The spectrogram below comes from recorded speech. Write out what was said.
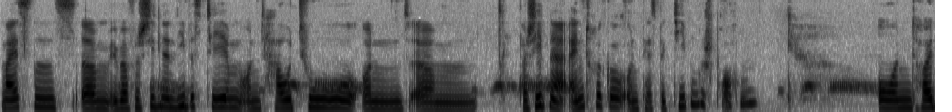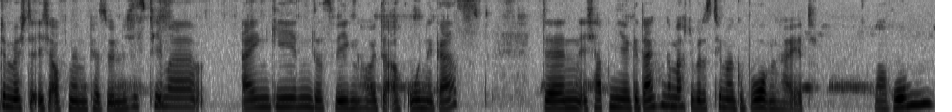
meistens ähm, über verschiedene Liebesthemen und How-to und ähm, verschiedene Eindrücke und Perspektiven gesprochen. Und heute möchte ich auf ein persönliches Thema eingehen, deswegen heute auch ohne Gast. Denn ich habe mir Gedanken gemacht über das Thema Geborgenheit. Warum?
